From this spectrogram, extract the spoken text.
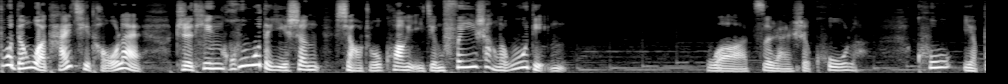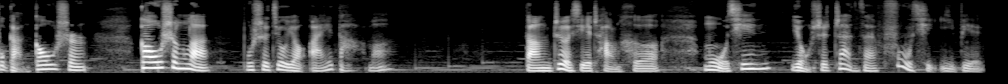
不等我抬起头来，只听“呼”的一声，小竹筐已经飞上了屋顶。我自然是哭了，哭也不敢高声，高声了不是就要挨打吗？当这些场合，母亲有时站在父亲一边，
